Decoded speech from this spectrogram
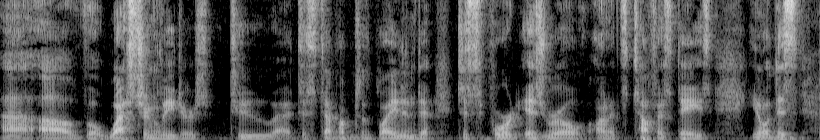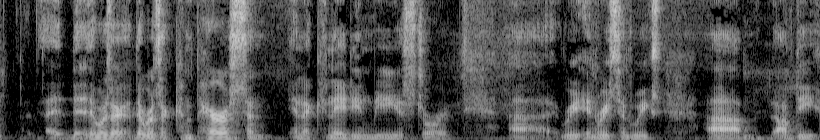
of Western leaders to to step up to the plate and to, to support Israel on its toughest days. You know this there was a there was a comparison in a Canadian media story uh, re- in recent weeks um, of the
